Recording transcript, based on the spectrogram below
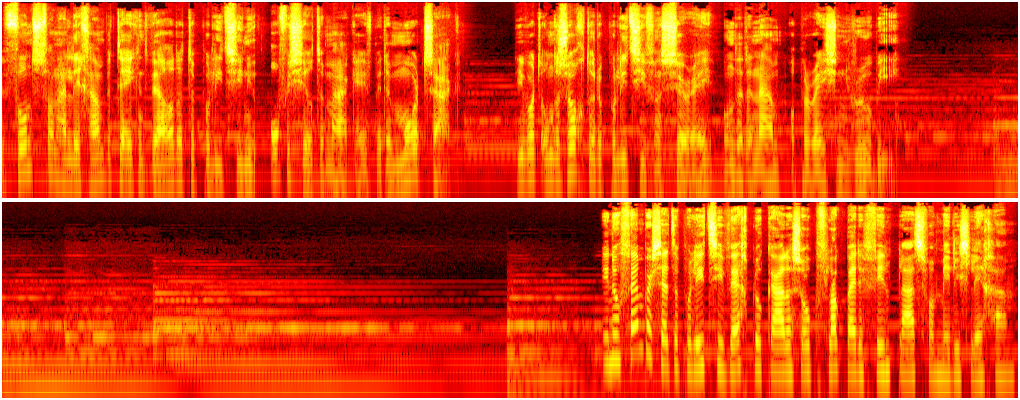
De vondst van haar lichaam betekent wel dat de politie nu officieel te maken heeft met een moordzaak. Die wordt onderzocht door de politie van Surrey onder de naam Operation Ruby. In november zet de politie wegblokkades op vlak bij de vindplaats van Millie's lichaam.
